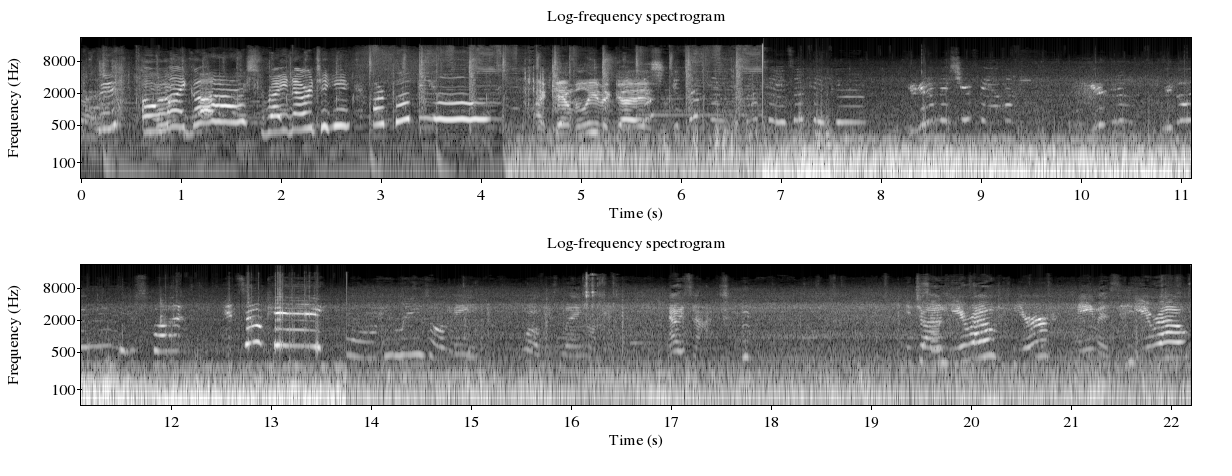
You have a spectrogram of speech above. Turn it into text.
Oh my gosh! Right now we're taking our puppy home. I can't believe it, guys. It's okay, it's okay, it's okay, girl. You're gonna miss your family. You're gonna, you're going in this spot. It's okay. Oh, he lays on me. Well, he's laying on me. No, he's not. it's on Hero. Your name is Hero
